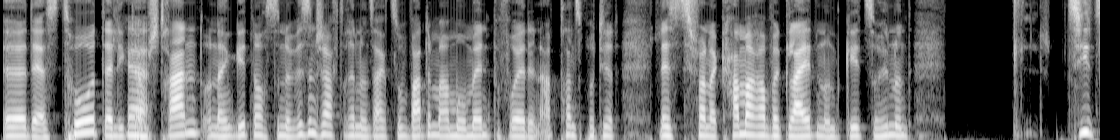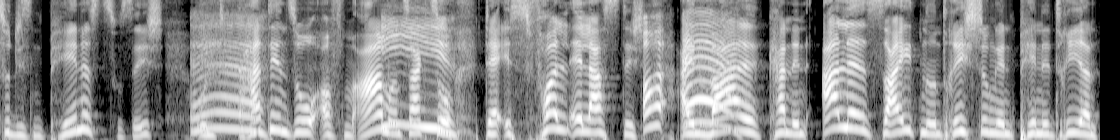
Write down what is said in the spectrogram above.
äh, der ist tot, der liegt Ja. am Strand und dann geht noch so eine Wissenschaftlerin und sagt so, warte mal einen Moment, bevor er den abtransportiert, lässt sich von der Kamera begleiten und geht so hin und zieht so diesen Penis zu sich und hat den so auf dem Arm und sagt so, Äh. Der ist voll elastisch. Oh, Ein äh. Wal kann in alle Seiten und Richtungen penetrieren.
